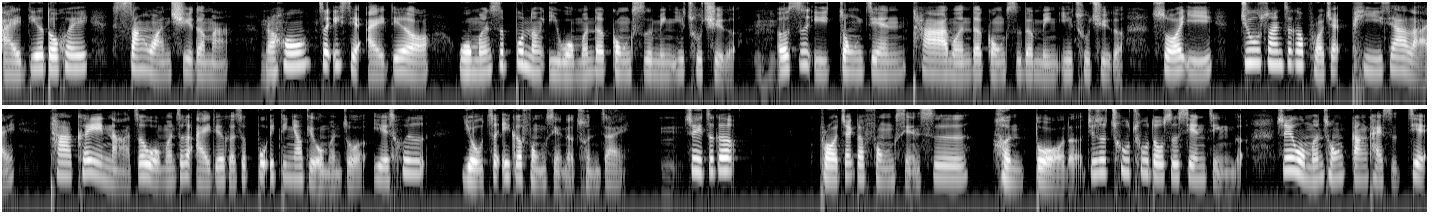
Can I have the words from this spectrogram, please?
idea 都会上完去的嘛，然后这一些 idea 哦。我们是不能以我们的公司名义出去的，而是以中间他们的公司的名义出去的。所以，就算这个 project 批下来，他可以拿着我们这个 idea，可是不一定要给我们做，也会有这一个风险的存在。嗯所以这个 project 的风险是很多的，就是处处都是陷阱的。所以我们从刚开始借，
